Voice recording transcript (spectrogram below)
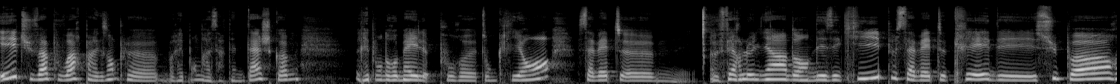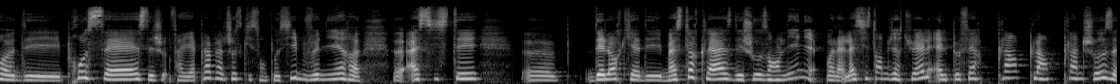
et tu vas pouvoir par exemple répondre à certaines tâches comme répondre aux mails pour euh, ton client, ça va être euh, faire le lien dans des équipes, ça va être créer des supports, euh, des process, enfin il y a plein plein de choses qui sont possibles, venir assister dès lors qu'il y a des masterclass, des choses en ligne, voilà, l'assistante virtuelle, elle peut faire plein plein plein de choses.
